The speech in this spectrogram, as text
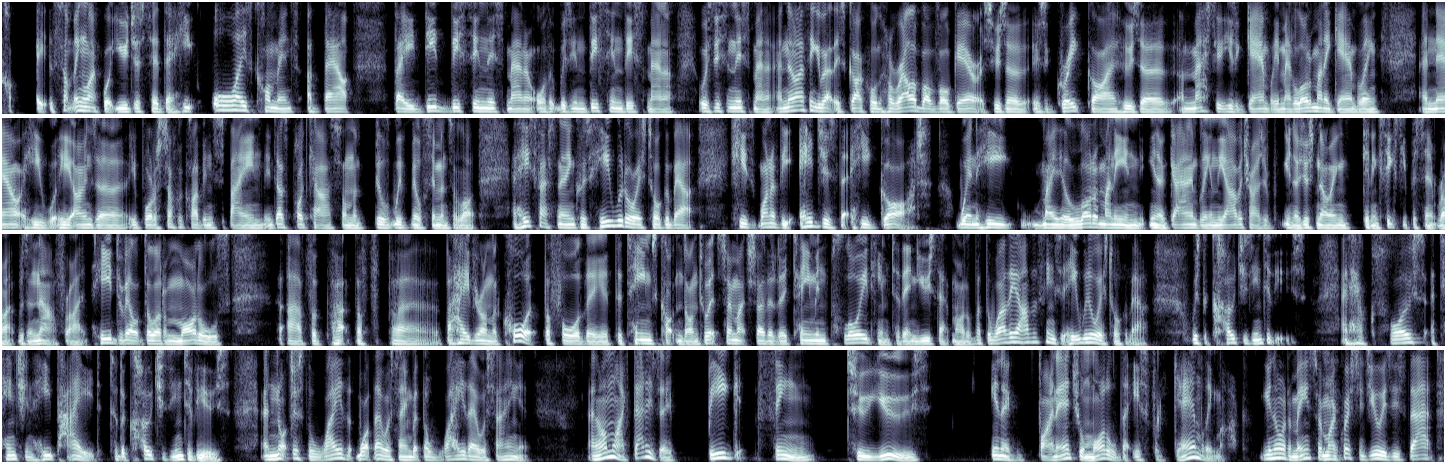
something like what you just said there. He always comments about they did this in this manner, or that was in this in this manner, or was this in this manner. And then I think about this guy called Haralabos Voulgaris, who's a who's a Greek guy who's a, a massive. He's a gambler. He made a lot of money gambling, and now he he owns a he bought a soccer club in Spain. He does podcasts on the with Bill Simmons a lot, and he's fascinating because he would always talk about his one of the edges that he got when he made a lot of money in you know gambling and the arbitrage of you know just knowing getting sixty percent right was enough. Right, he developed a lot of models. Uh, for uh, behavior on the court before the the teams cottoned onto it, so much so that a team employed him to then use that model. But the one of the other things that he would always talk about was the coaches' interviews and how close attention he paid to the coaches' interviews, and not just the way that what they were saying, but the way they were saying it. And I'm like, that is a big thing to use in a financial model that is for gambling, Mark. You know what I mean? So my question to you is: Is that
